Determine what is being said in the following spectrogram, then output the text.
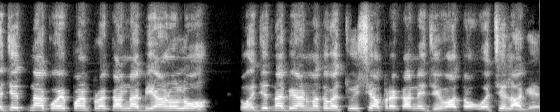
અજીતના કોઈ પણ પ્રકારના બિયારણો લો, તો અજીતના બિયારણમાં તો કે ચૂસ્યા પ્રકારની જીવાતો ઓછી લાગે.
